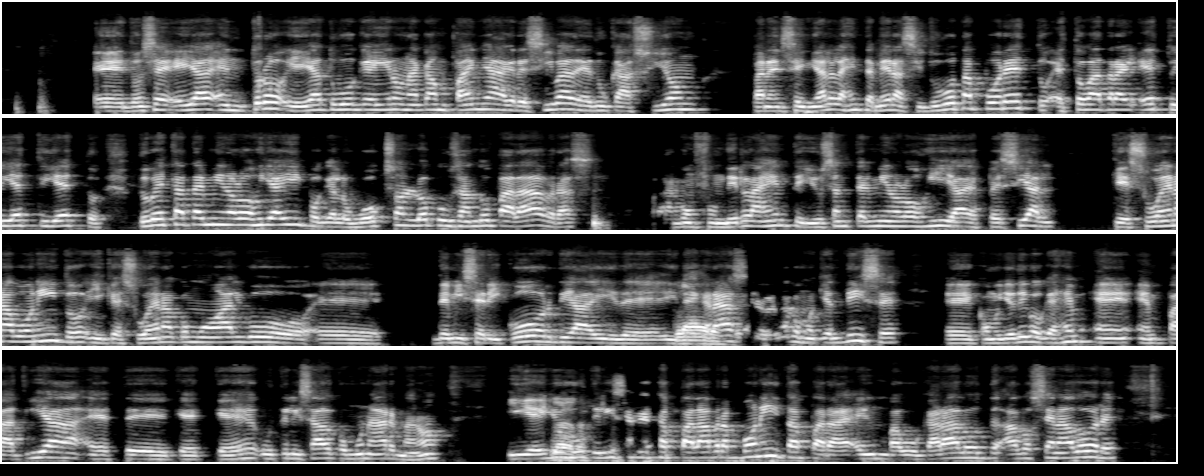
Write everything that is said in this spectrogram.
entonces ella entró y ella tuvo que ir a una campaña agresiva de educación para enseñarle a la gente, mira, si tú votas por esto, esto va a traer esto y esto y esto. Tú ves esta terminología ahí porque los woke son locos usando palabras para confundir a la gente y usan terminología especial que suena bonito y que suena como algo eh, de misericordia y de, gracia, ¿verdad? Como quien dice, eh, como yo digo, que es em, eh, empatía, este, que, es utilizado como un arma, ¿no? Y ellos utilizan estas palabras bonitas para embabucar a los, a los senadores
